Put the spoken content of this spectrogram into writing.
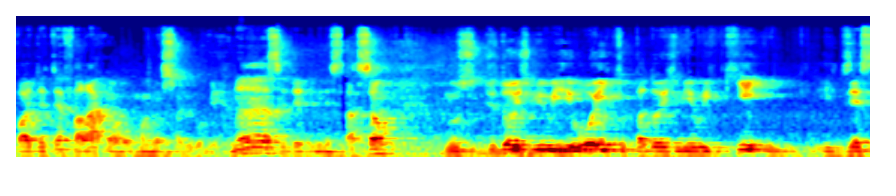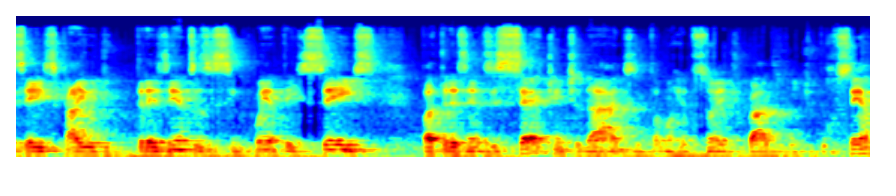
pode até falar com alguma noção de governança, de administração, nos, de 2008 para 2016 caiu de 356 para 307 entidades, então uma redução de quase 20%.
